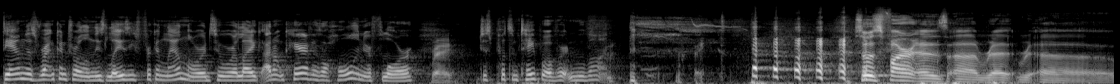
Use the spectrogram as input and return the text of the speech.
damn this rent control and these lazy freaking landlords who are like, I don't care if there's a hole in your floor. Right. Just put some tape over it and move on. So as far as uh, re, re, uh,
